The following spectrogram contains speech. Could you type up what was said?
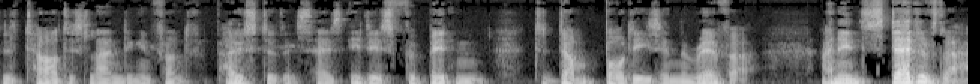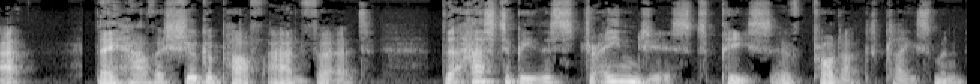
the TARDIS landing in front of a poster that says it is forbidden to dump bodies in the river, and instead of that they have a sugar puff advert that has to be the strangest piece of product placement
